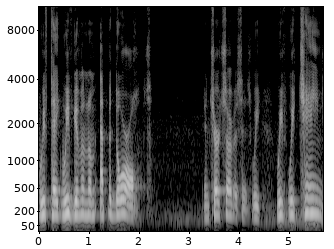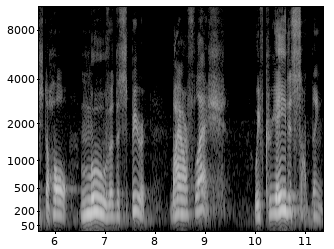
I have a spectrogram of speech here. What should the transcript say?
we've, take, we've given them epidurals in church services. We, We've, we've changed the whole move of the Spirit by our flesh. We've created something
